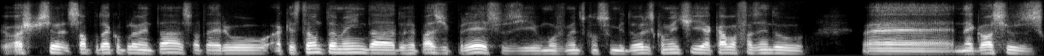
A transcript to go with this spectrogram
Eu acho que se só puder complementar, Saltério, a questão também da, do repasse de preços e o movimento dos consumidores, como a gente acaba fazendo é, negócios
